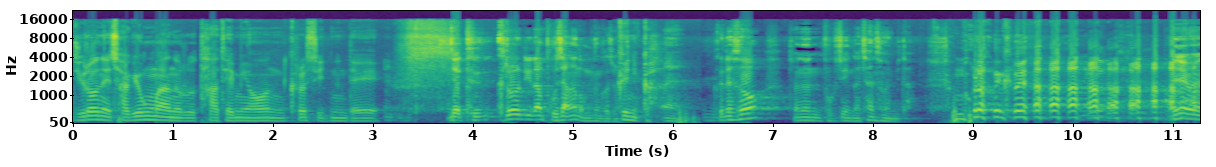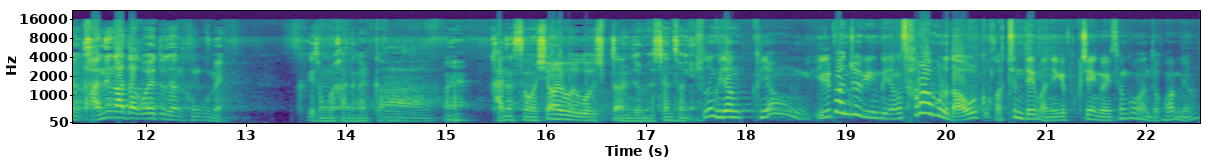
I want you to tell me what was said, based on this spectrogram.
뉴런의 작용만으로 다 되면 그럴 수 있는데 이제 그, 그러리란 보장은 없는 거죠. 그니까 예. 그래서 저는 복제인간 찬성입니다. 뭐라는 거야? 왜냐면 가능하다고 해도 난 궁금해. 그게 정말 가능할까? 아, 예. 가능성을 시험해보고 싶다는 점에서 찬성이에요. 저는 그냥 그냥 일반적인 그냥 사람으로 나올 것 같은데 만약에 복제 인간이 성공한다고 하면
